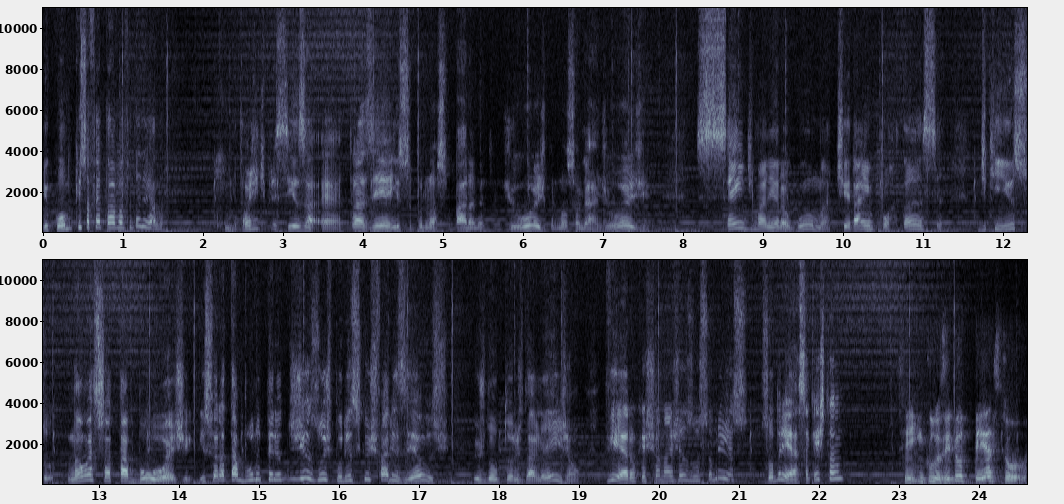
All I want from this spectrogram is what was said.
E como que isso afetava a vida dela. Então a gente precisa é, trazer isso para o nosso parâmetro de hoje, para o nosso olhar de hoje, sem de maneira alguma tirar a importância de que isso não é só tabu hoje, isso era tabu no período de Jesus, por isso que os fariseus e os doutores da lei, João, vieram questionar Jesus sobre isso, sobre essa questão. Sim, inclusive o texto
